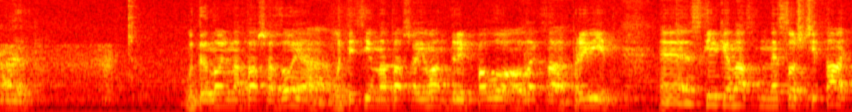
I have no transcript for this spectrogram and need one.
нас. Куди Сіменка, У Д0 Наташа Зоя, у Т7 Наташа Іван, Дріб Павло, Олекса, привіт. Е, Скільки нас не сосчитать,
